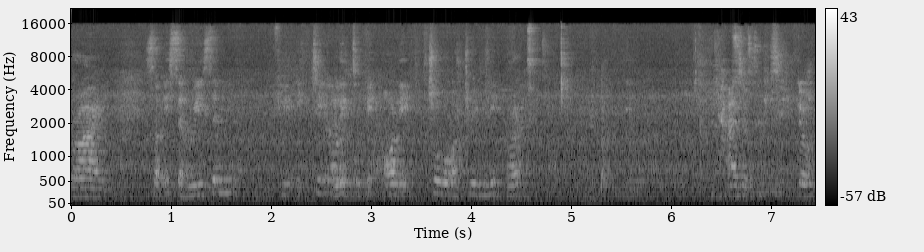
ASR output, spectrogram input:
dry. So it's a reason feel itching a little bit, only two or three minutes, right? Also, sie, doch,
